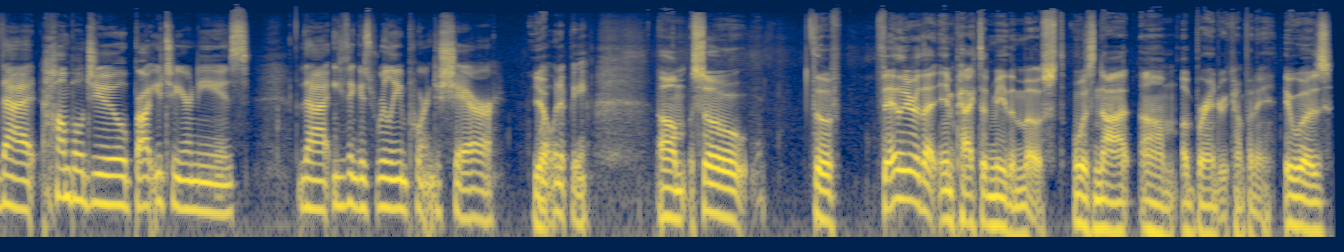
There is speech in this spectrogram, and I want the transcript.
that humbled you, brought you to your knees, that you think is really important to share, Yep. what would it be? Um, so the failure that impacted me the most was not um, a brandery company. It was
